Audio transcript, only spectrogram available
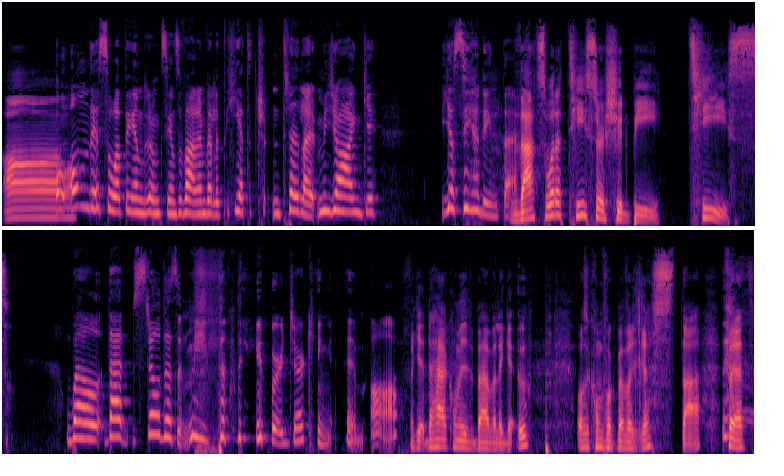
on? Och om det är så att det är en runkscen så var det en väldigt het tr- trailer. Men jag... Jag ser det inte. That's what a teaser should be. Tease. Well, that still doesn't mean that they were jerking him off. Okej, det här kommer vi behöva lägga upp och så kommer folk behöva rösta för att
